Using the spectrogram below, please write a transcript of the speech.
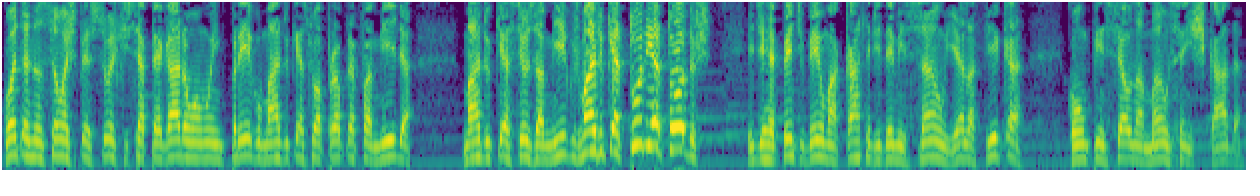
Quantas não são as pessoas que se apegaram a um emprego mais do que a sua própria família, mais do que a seus amigos, mais do que a tudo e a todos? E de repente vem uma carta de demissão e ela fica com um pincel na mão sem escada.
